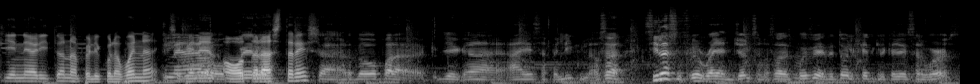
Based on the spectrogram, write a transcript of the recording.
tiene ahorita una película buena y se vienen otras tres. Tardó para llegar a, a esa película. O sea, sí la sufrió Ryan Johnson. O sea, después de, de todo el hate que le cayó de Star Wars.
